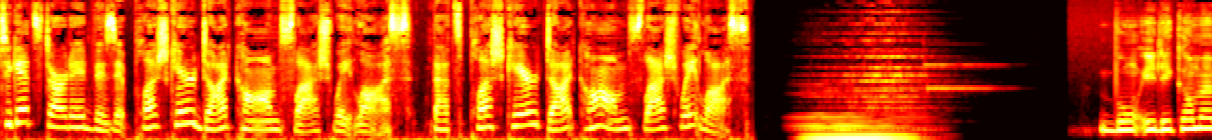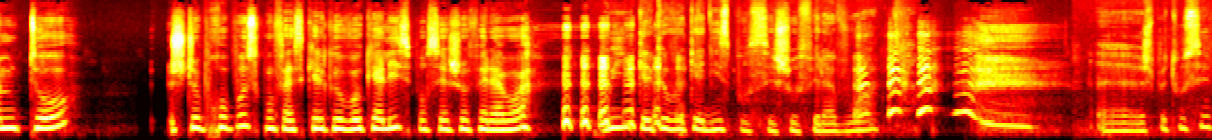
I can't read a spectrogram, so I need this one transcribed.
To get started, visit plushcare.com slash weight loss. That's plushcare.com slash weight loss. Bon, il est quand même tôt. Je te propose qu'on fasse quelques vocalises pour s'échauffer la voix. Oui, quelques vocalises pour s'échauffer la voix. Euh, je peux tousser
